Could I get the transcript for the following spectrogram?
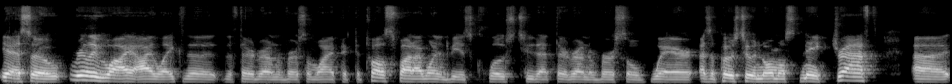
Yeah, so really why I like the the third round reversal and why I picked the 12 spot, I wanted to be as close to that third round reversal where as opposed to a normal snake draft, uh,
